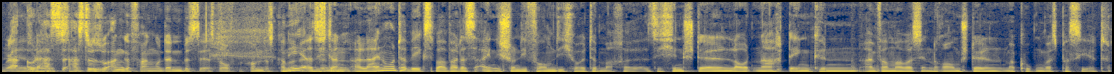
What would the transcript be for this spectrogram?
Oder, oder hast, hast du so angefangen und dann bist du erst darauf gekommen, dass Kabarett... Nee, als ich dann alleine unterwegs war, war das eigentlich schon die Form, die ich heute mache. Sich hinstellen, laut nachdenken, einfach mal was in den Raum stellen und mal gucken, was passiert.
